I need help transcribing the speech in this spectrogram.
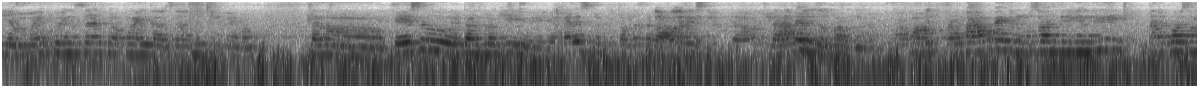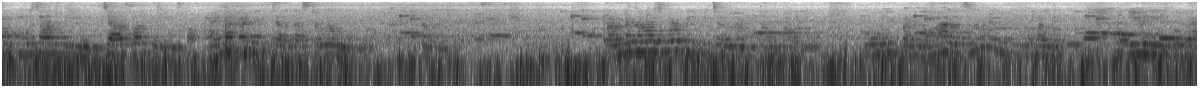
ఈ అమ్మాయి పోయినసారి పాపం ఐదు ఆరు సార్లు వచ్చింది మేడం. తన కేసు దాంట్లోకి ఎఫ్ఆర్ఎస్ తొందరగా రావట్లేదు. రాలేదు పాపం పాప వాళ్ళ పాపకైతే మూడు సార్లు తిరిగింది తన కోసం మూడు సార్లు తిరిగింది చాలా సార్లు తిరిగింది పాపం. అయినా కానీ చాలా కష్టంగా ఉంది. తనకి. పండగ రోజు కూడా పిలిపించాను మేము తన పాపం ఓన్లీ పండుగ రోజు పండుగ. ఈవినింగ్ కూడా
